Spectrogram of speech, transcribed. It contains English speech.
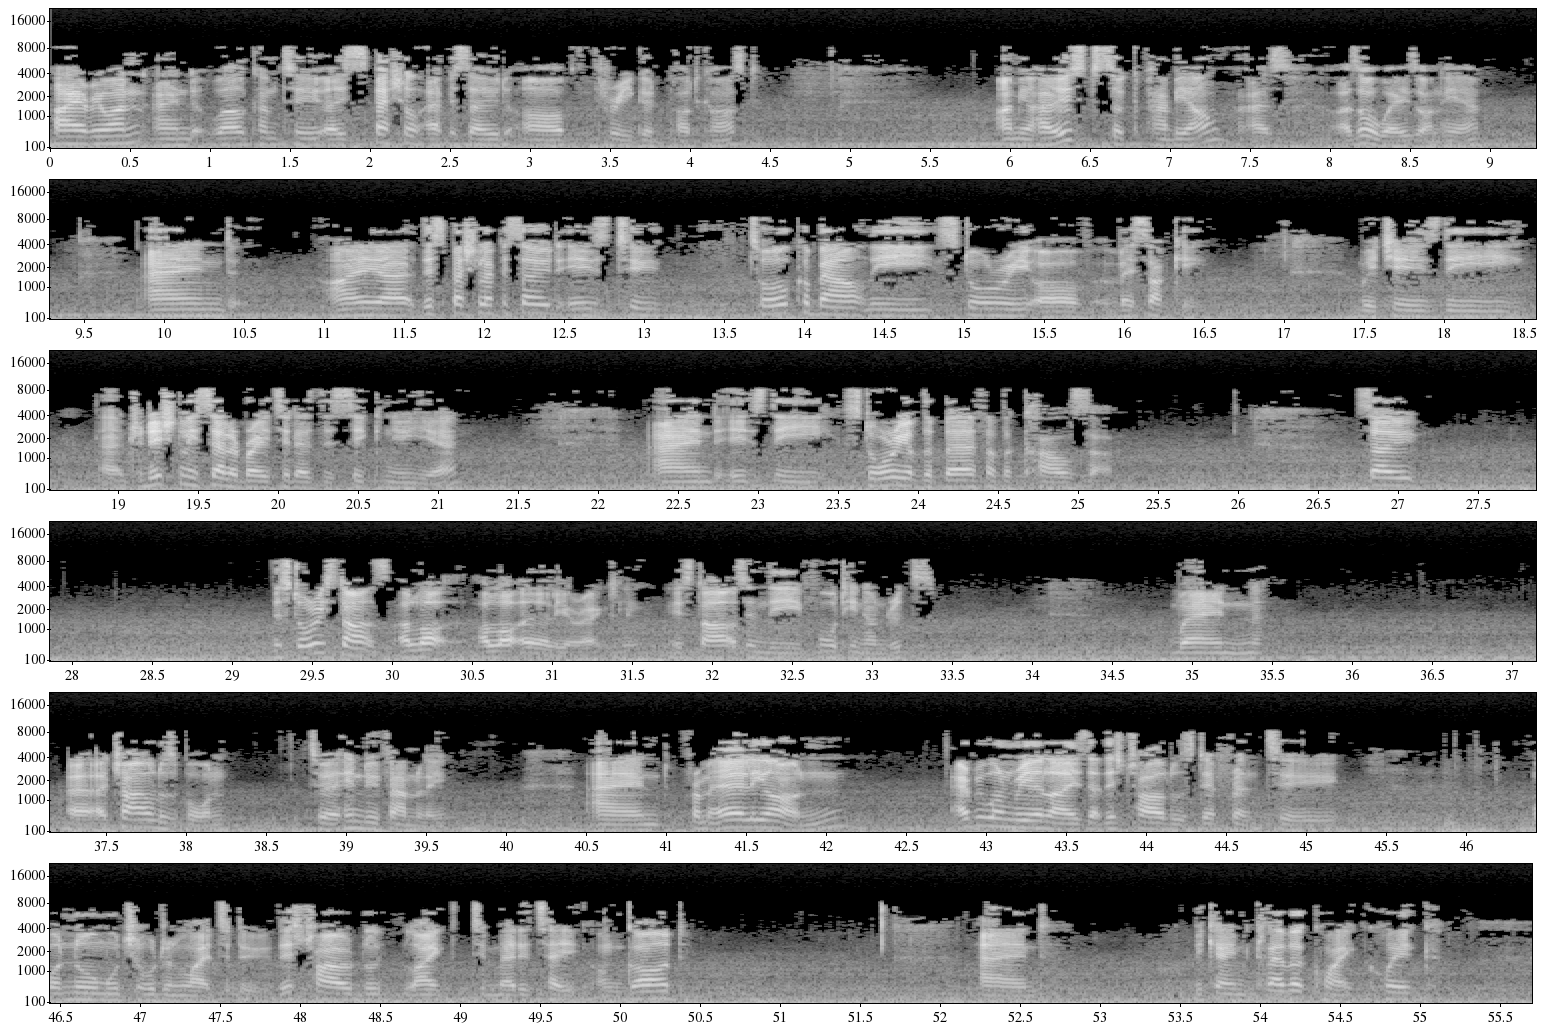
Hi, everyone, and welcome to a special episode of the Three Good Podcast. I'm your host, Sukh Pabial, as as always on here, and I uh, this special episode is to talk about the story of Vaisakhi, which is the uh, traditionally celebrated as the Sikh New Year, and it's the story of the birth of the Khalsa. So the story starts a lot a lot earlier actually. It starts in the 1400s when a, a child was born to a Hindu family, and from early on, everyone realized that this child was different to what normal children like to do. This child liked to meditate on God and became clever quite quick,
